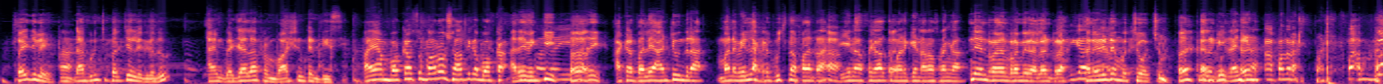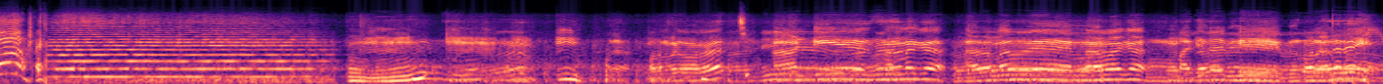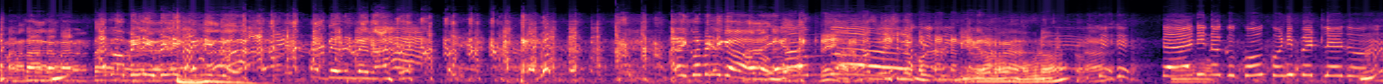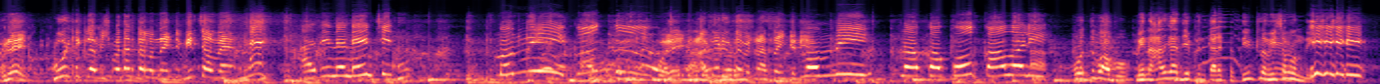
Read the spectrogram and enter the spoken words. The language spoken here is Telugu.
వే ఆ. నా గురించి పరిచయం లేదు కదా? I'm Gazala from Washington DC I am Bokka Subbarao షాతిక బొక్క అరే వెంకీ అరే అక్కడ భలే ఆంటీ ఉందిరా. మనం వెళ్ళి అక్కడ కూర్చున్నా పదరా ఏ నసగాలతో మనకేంటి అనవసరంగా? నేను రాను రా మీరు వెళ్ళండి రా. తన ఎనీ టైం వచ్చేవచ్చు ఆంటీ సన్నగా అరలవే నవగా బిల్డింగ్ బిల్డింగ్. బిల్డింగ్ అరే ఇంకో బిల్డింగ్ డాడీ నాకు కో కొని పెట్టలేదు కూల్ డ్రింక్లో విష పదార్థాలు ఉన్నాయంటే విరిచావే. అది నేనేం చే మమ్మీ కోక్. మమ్మీ నాకు ఆ కోక్ కావాలి. వద్దు బాబు మీ నాన్నగారు చెప్పింది కరెక్ట్ దీంట్లో విషయం ఉంది.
